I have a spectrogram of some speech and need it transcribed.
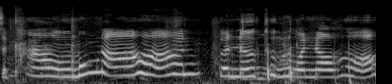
จะเข้ามุ้งนอน ก็นึกถึงนวลน้อง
